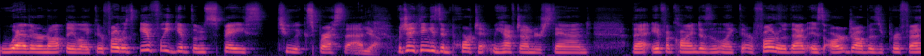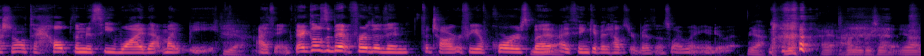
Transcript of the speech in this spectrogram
whether or not they like their photos if we give them space to express that. Yeah. Which I think is important. We have to understand that if a client doesn't like their photo, that is our job as a professional to help them to see why that might be. Yeah. I think that goes a bit further than photography, of course, but mm-hmm. I think if it helps your business, why wouldn't you do it? Yeah, hundred percent. Yeah,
